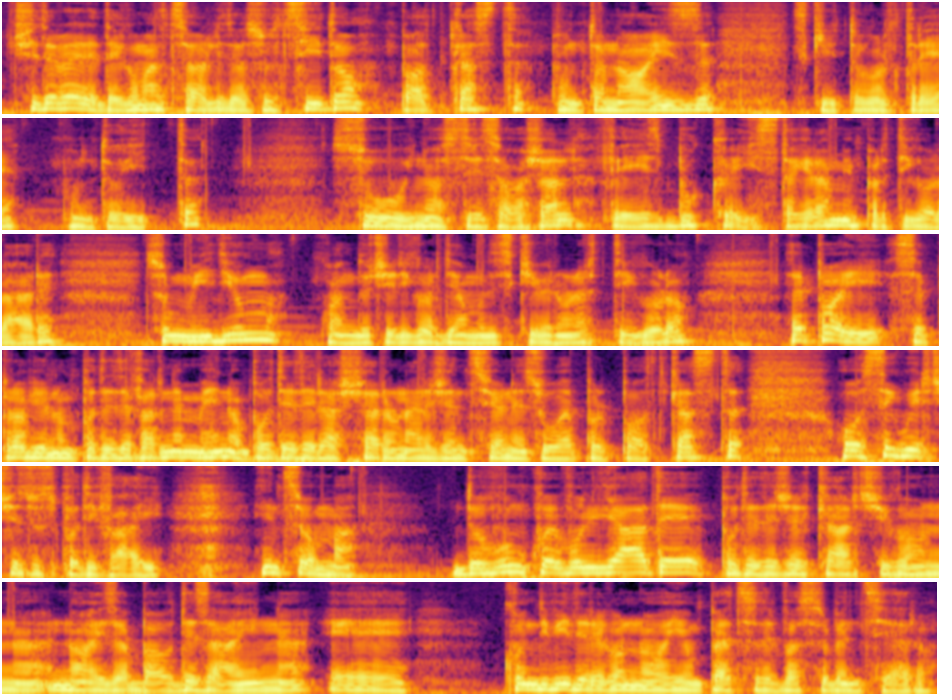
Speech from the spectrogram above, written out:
Ci troverete come al solito sul sito podcast.noise scritto col 3.it sui nostri social, Facebook, Instagram in particolare, su Medium quando ci ricordiamo di scrivere un articolo e poi se proprio non potete farne a meno potete lasciare una recensione su Apple Podcast o seguirci su Spotify. Insomma, Dovunque vogliate potete cercarci con Noise About Design e condividere con noi un pezzo del vostro pensiero.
